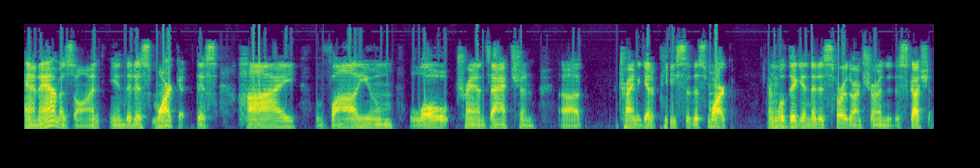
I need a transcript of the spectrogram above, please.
and Amazon into this market, this high volume, low transaction, uh, trying to get a piece of this market. And we'll dig into this further, I'm sure, in the discussion.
